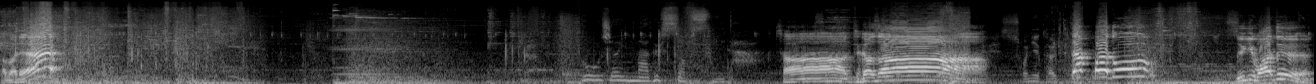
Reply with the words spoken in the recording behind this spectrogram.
가봐라. 도저히 막을 수 없습니다. 자 들어가자. 딱 봐도 여기 와드.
